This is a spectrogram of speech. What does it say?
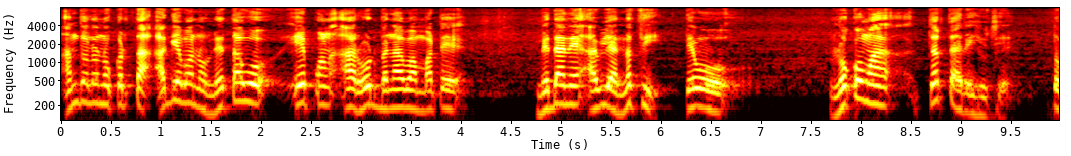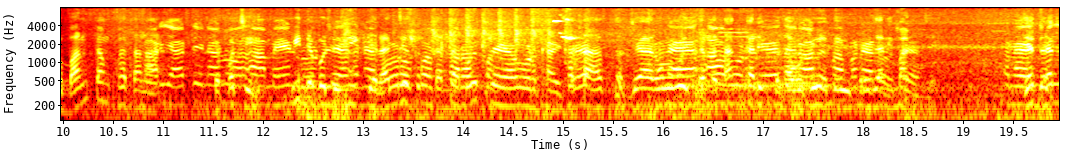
આંદોલનો કરતા આગેવાનો નેતાઓ એ પણ આ રોડ બનાવવા માટે મેદાને આવ્યા નથી. તેવો લોકોમાં ચર્ચાઈ રહ્યું છે. તો બાંધકામ ખાતાના કે પછી પીડબ્લ્યુડી કે રાજ્ય સરકારના કોઈ પણ ખાતા હસ્તક જે આ રોડ હોય તેમાં તાત્કાલિક બનાવવો જોઈએ તેવી પ્રજાની માંગ છે. જે દર્શક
